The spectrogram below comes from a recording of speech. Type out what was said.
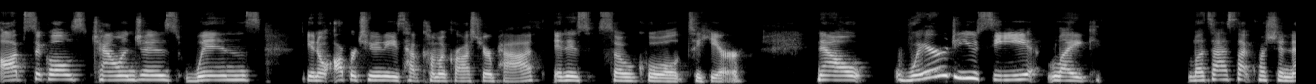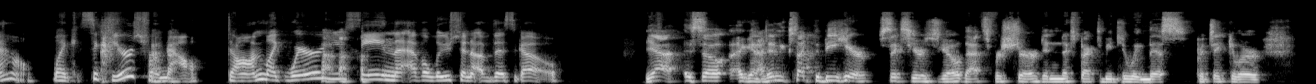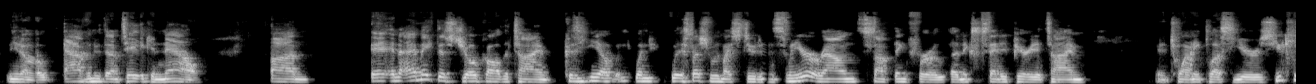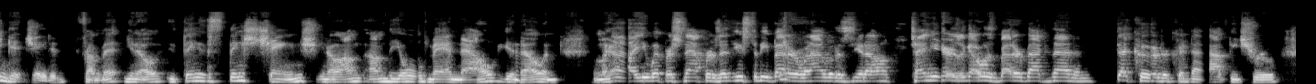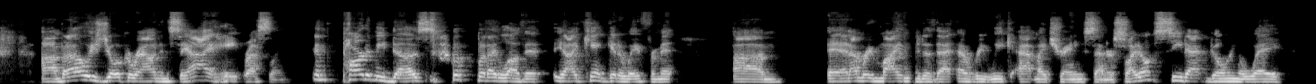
obstacles, challenges, wins, you know, opportunities have come across your path. It is so cool to hear. Now, where do you see like, let's ask that question now, like six years from now, Dom, like where are you seeing the evolution of this go? Yeah. So again, I didn't expect to be here six years ago. That's for sure. Didn't expect to be doing this particular, you know, avenue that I'm taking now. Um, and, and I make this joke all the time because, you know, when, when, especially with my students, when you're around something for an extended period of time, in 20 plus years, you can get jaded from it. You know, things, things change. You know, I'm, I'm the old man now, you know, and I'm like, ah, oh, you whippersnappers, it used to be better when I was, you know, 10 years ago was better back then. And that could or could not be true. Um, but I always joke around and say, I hate wrestling. And part of me does, but I love it. Yeah, I can't get away from it. Um, and I'm reminded of that every week at my training center. So I don't see that going away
